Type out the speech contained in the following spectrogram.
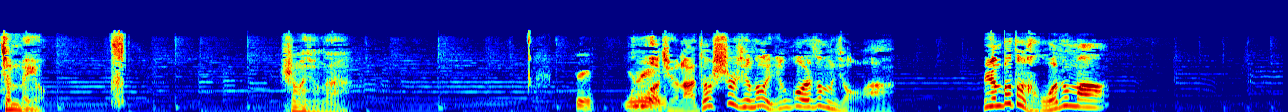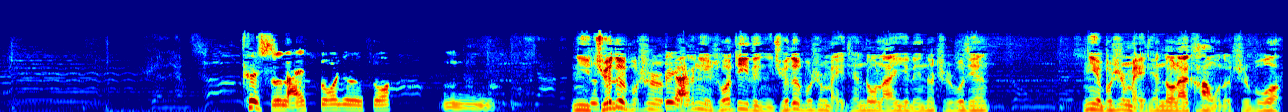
真没有，是吗，兄弟？对，过去了，都事情都已经过了这么久了，人不都活着吗？确实来说，就是说，嗯，你绝对不是，我跟你说，弟弟，你绝对不是每天都来依林的直播间，你也不是每天都来看我的直播，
